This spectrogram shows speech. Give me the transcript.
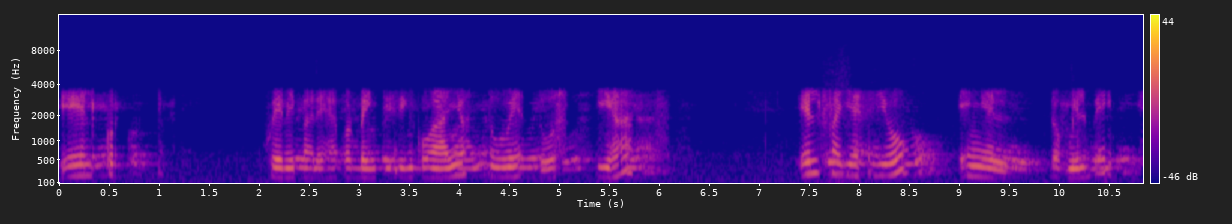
Él fue mi pareja por 25 años, tuve dos hijas. Él falleció en el 2020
